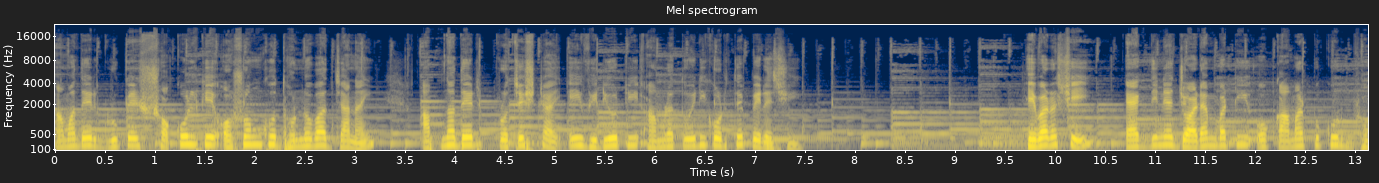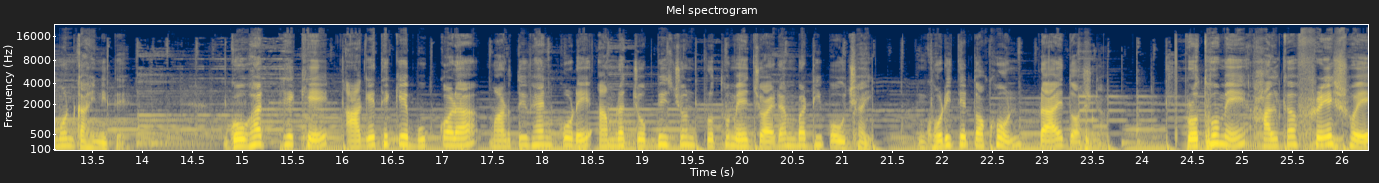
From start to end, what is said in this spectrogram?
আমাদের গ্রুপের সকলকে অসংখ্য ধন্যবাদ জানাই আপনাদের প্রচেষ্টায় এই ভিডিওটি আমরা তৈরি করতে পেরেছি। এবার আসি একদিনে জয়রামবাটি ও কামারপুকুর ভ্রমণ কাহিনীতে। গোঘাট থেকে আগে থেকে বুক করা মারুতি ভ্যান করে আমরা চব্বিশ জন প্রথমে জয়রামবাটি পৌঁছাই। ঘড়িতে তখন প্রায় দশটা। প্রথমে হালকা ফ্রেশ হয়ে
